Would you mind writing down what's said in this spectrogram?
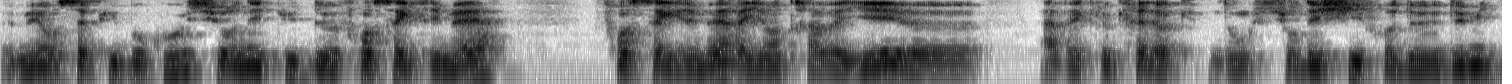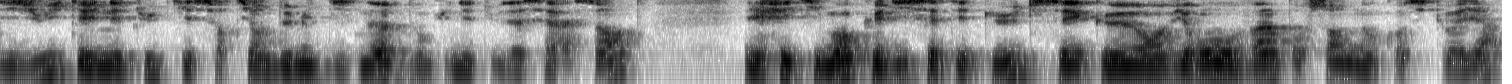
mais on s'appuie beaucoup sur une étude de France Agrimaire, France Agrimaire ayant travaillé euh, avec le CREDOC. Donc, sur des chiffres de 2018 et une étude qui est sortie en 2019, donc une étude assez récente. Effectivement, que dit cette étude? C'est qu'environ 20% de nos concitoyens,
